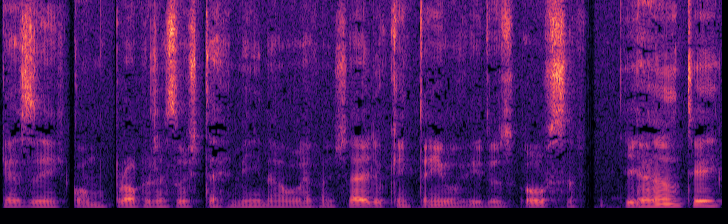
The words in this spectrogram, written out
quer dizer, como o próprio Jesus termina o Evangelho, quem tem ouvidos ouça, diante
